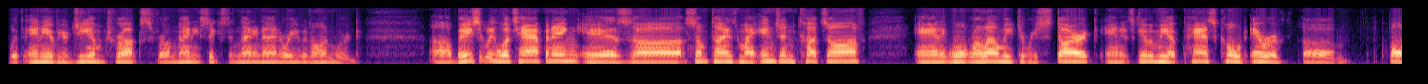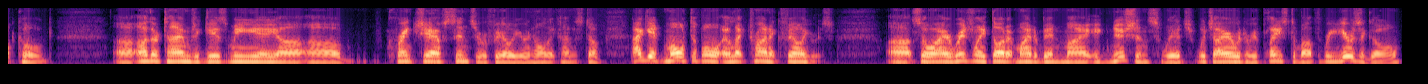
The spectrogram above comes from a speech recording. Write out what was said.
with any of your GM trucks from 96 to 99 or even onward. Uh, basically, what's happening is uh, sometimes my engine cuts off and it won't allow me to restart, and it's giving me a passcode error um, fault code. Uh, other times, it gives me a, a uh, uh, crankshaft sensor failure and all that kind of stuff. I get multiple electronic failures. Uh, so I originally thought it might have been my ignition switch, which I already replaced about three years ago.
